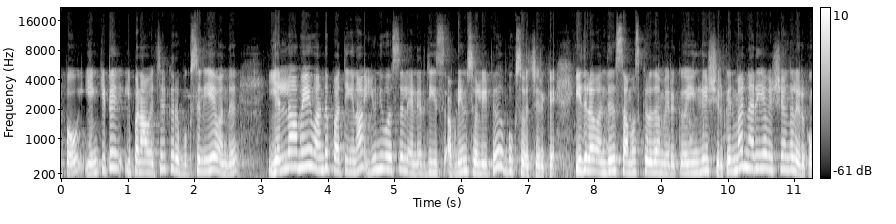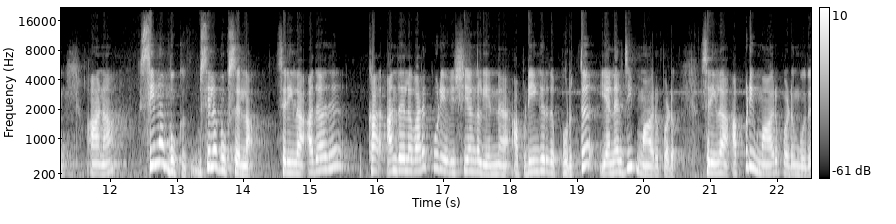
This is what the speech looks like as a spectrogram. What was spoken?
இப்போது என்கிட்ட இப்போ நான் வச்சுருக்கிற புக்ஸ்லேயே வந்து எல்லாமே வந்து பார்த்திங்கன்னா யூனிவர்சல் எனர்ஜிஸ் அப்படின்னு சொல்லிட்டு புக்ஸ் வச்சுருக்கேன். இதில் வந்து சமஸ்கிருதம் இருக்குது இங்கிலீஷ் இருக்குது இது மாதிரி நிறைய விஷயங்கள் இருக்கும். ஆனால் சில புக்கு சில புக்ஸ் எல்லாம் சரிங்களா? அதாவது க அதில் வரக்கூடிய விஷயங்கள் என்ன அப்படிங்கிறத பொறுத்து எனர்ஜி மாறுபடும். சரிங்களா? அப்படி மாறுபடும் போது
